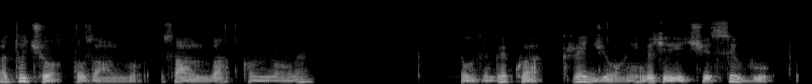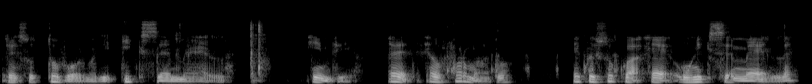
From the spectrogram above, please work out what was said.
fatto ciò lo salvo salva con nome. Siamo sempre qua regioni invece di csv è sotto forma di xml invio vedete è un formato e questo qua è un xml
